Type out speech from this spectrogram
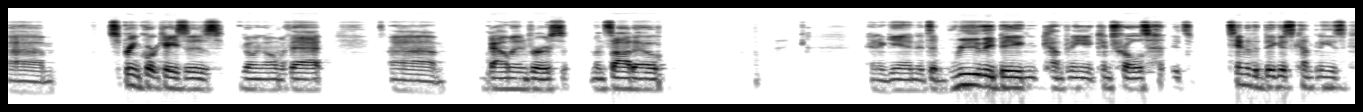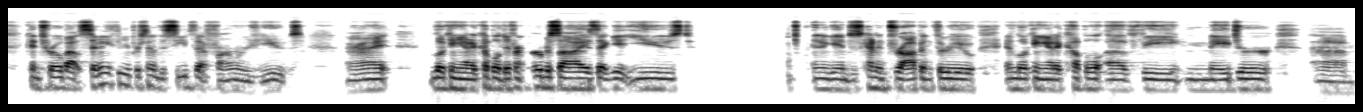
um, Supreme Court cases going on with that. Um, Bowman versus Monsanto. And again, it's a really big company. It controls, it's 10 of the biggest companies control about 73% of the seeds that farmers use. All right. Looking at a couple of different herbicides that get used. And again, just kind of dropping through and looking at a couple of the major um,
